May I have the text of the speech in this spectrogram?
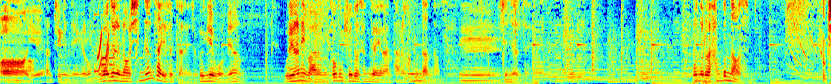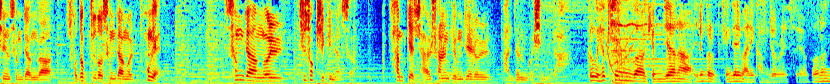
아, 예. 단적인 얘기로 얼마 전에 나온 신년사 있었잖아요. 거기에 보면 우리 흔히 말하는 소득주도 성장이라는 단어가 한 번도 안 나왔어요. 음. 신년사에. 오늘은 한 번 나왔습니다. 혁신 성장과 소득주도 성장을 통해 성장을 지속시키면서 함께 잘 사는 경제를 만드는 것입니다. 그리고 혁신과 경제나 이런 걸 굉장히 많이 강조를 했어요. 그거는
